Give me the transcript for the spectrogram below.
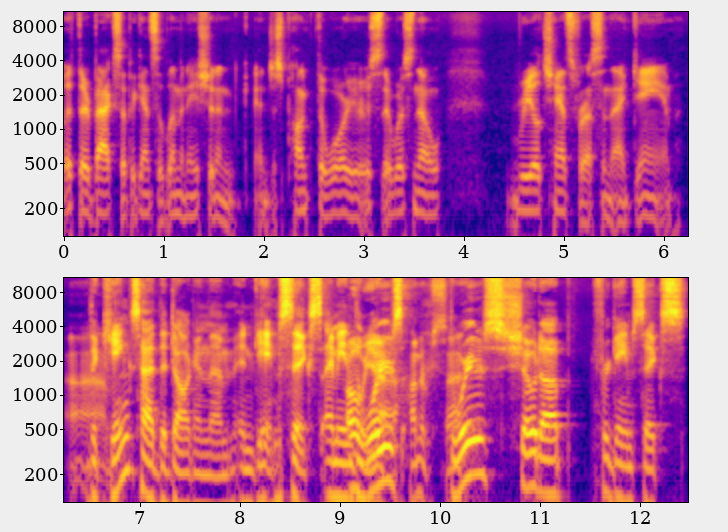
with their backs up against elimination and and just punked the Warriors. There was no real chance for us in that game. Um, The Kings had the dog in them in Game Six. I mean, Oh, the yeah, Warriors. 100%. The Warriors showed up for Game Six,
